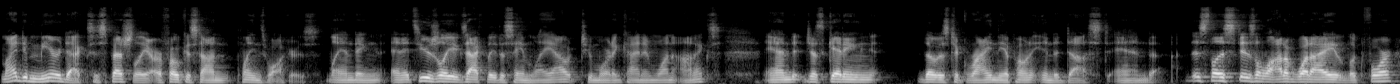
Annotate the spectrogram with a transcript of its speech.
my Dimir decks especially are focused on planeswalkers landing, and it's usually exactly the same layout: two Mordenkainen and one Onyx, and just getting those to grind the opponent into dust. And this list is a lot of what I look for.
